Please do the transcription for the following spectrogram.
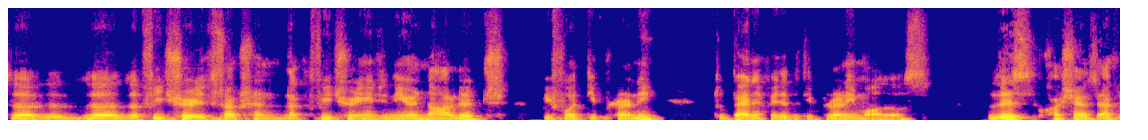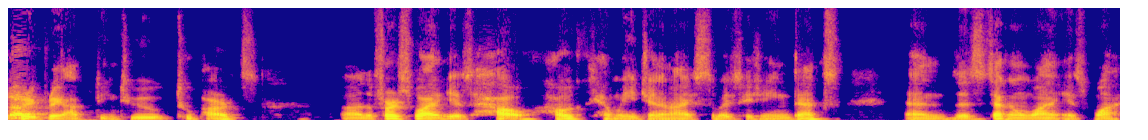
the, the, the feature extraction, like feature engineer knowledge before deep learning to benefit the deep learning models? This question is actually break up into two parts. Uh, the first one is how. How can we generalize the vegetation index? And the second one is why.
